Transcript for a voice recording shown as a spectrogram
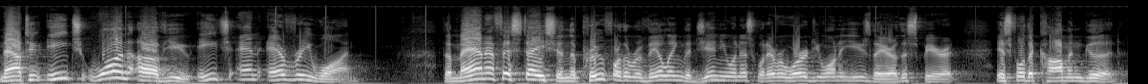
Now, to each one of you, each and every one, the manifestation, the proof or the revealing, the genuineness, whatever word you want to use there, the Spirit, is for the common good.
